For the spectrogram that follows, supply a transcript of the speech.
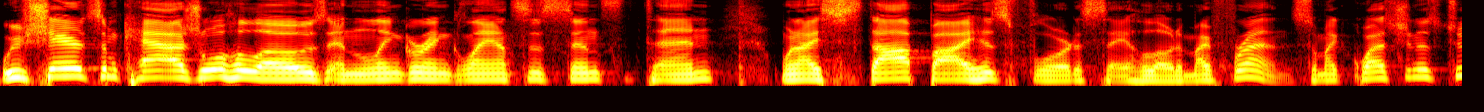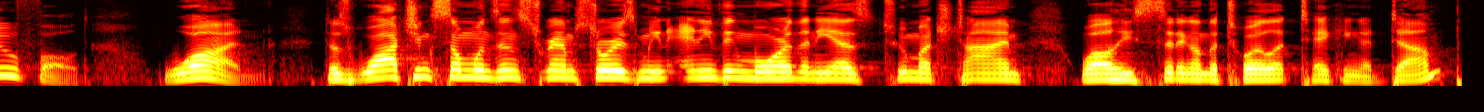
We've shared some casual hellos and lingering glances since then when I stopped by his floor to say hello to my friends. So, my question is twofold. One, does watching someone's Instagram stories mean anything more than he has too much time while he's sitting on the toilet taking a dump?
